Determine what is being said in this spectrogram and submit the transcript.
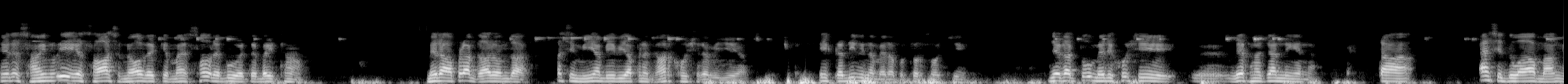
ਤੇਰੇ ਸਾਈਂ ਨੂੰ ਇਹ ਅਹਿਸਾਸ ਨਾ ਹੋਵੇ ਕਿ ਮੈਂ ਸਹੁਰੇ ਬੂਹੇ ਤੇ ਬੈਠਾ। ਮੇਰਾ ਆਪਣਾ ਘਰ ਹੁੰਦਾ ਅਸੀਂ ਮੀਆਂ ਬੀਵੀ ਆਪਣੇ ਘਰ ਖੁਸ਼ ਰਹੀਏ ਆ। ਇਹ ਕਦੀ ਵੀ ਨਾ ਮੇਰਾ ਪੁੱਤਰ ਸੋਚੀ। ਜੇਕਰ ਤੂੰ ਮੇਰੀ ਖੁਸ਼ੀ ਵੇਖਣਾ ਚਾਹੁੰਦੀ ਹੈ ਨਾ ਤਾਂ ਐਸੀ ਦੁਆ ਮੰਗ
